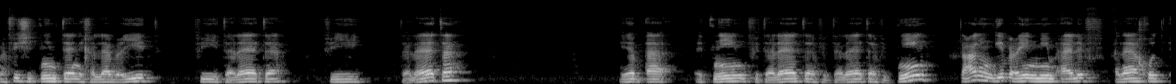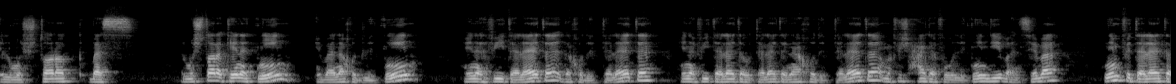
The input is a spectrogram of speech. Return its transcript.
مفيش اتنين تاني خليها بعيد. في تلاتة في تلاتة. يبقى اتنين في تلاتة في تلاتة في اتنين. تعالوا نجيب عين ميم ألف. هناخد المشترك بس. المشترك هنا اتنين يبقى ناخد الاتنين. هنا في تلاتة ناخد التلاتة. هنا في تلاتة وتلاتة ناخد التلاتة. مفيش حاجة فوق الاتنين دي يبقى نسيبها. اتنين في تلاتة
